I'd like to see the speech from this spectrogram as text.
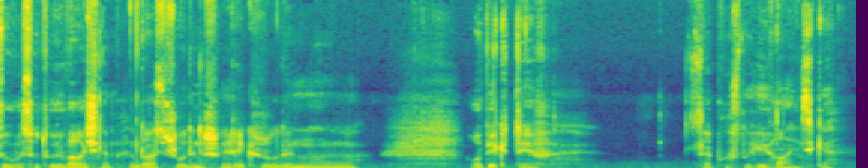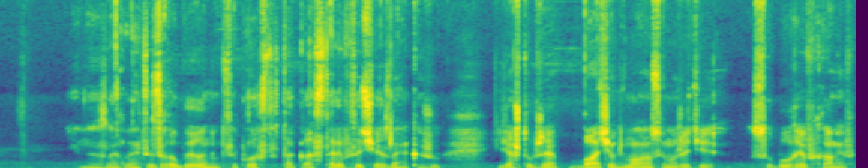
Цю висоту і велич не передасть жоден ширик, жоден е, об'єктив. Це просто гігантське. І Не знаю, як вони це зробили, ну це просто така стеля височезна, я кажу. Я ж то вже бачив, не мав на своєму житті соборів, храмів.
